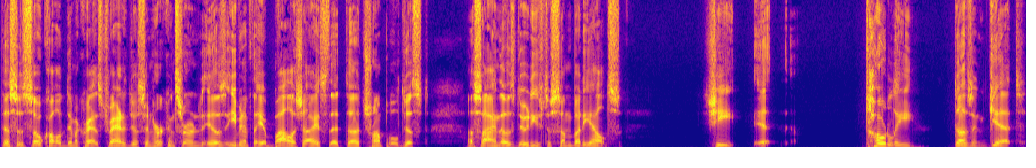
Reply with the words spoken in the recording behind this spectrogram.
this is so-called Democrat strategist, and her concern is even if they abolish ICE, that uh, Trump will just assign those duties to somebody else. She it, totally doesn't get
